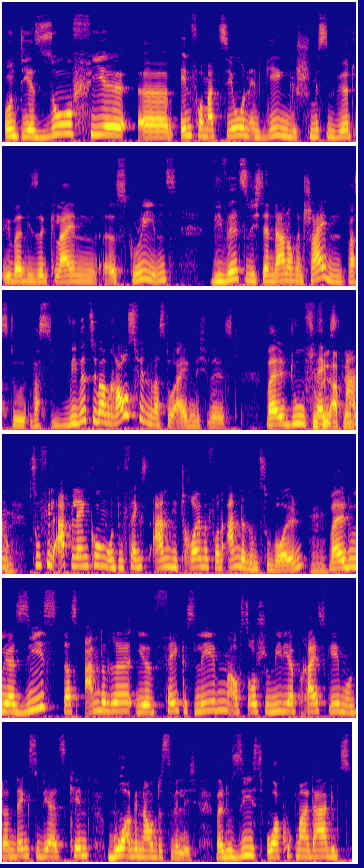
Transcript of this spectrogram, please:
und dir so viel äh, Information entgegengeschmissen wird über diese kleinen äh, Screens, wie willst du dich denn da noch entscheiden, was du, was, wie willst du überhaupt rausfinden, was du eigentlich willst? Weil du Zu fängst an, zu viel Ablenkung und du fängst an, die Träume von anderen zu wollen, Hm. weil du ja siehst, dass andere ihr fakes Leben auf Social Media preisgeben und dann denkst du dir als Kind, boah, genau das will ich. Weil du siehst, oh, guck mal, da gibt's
